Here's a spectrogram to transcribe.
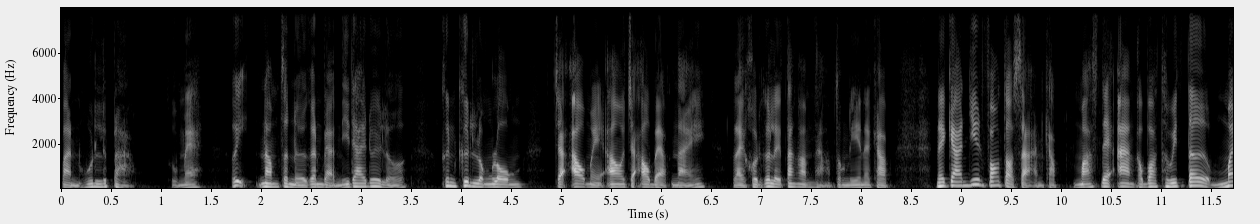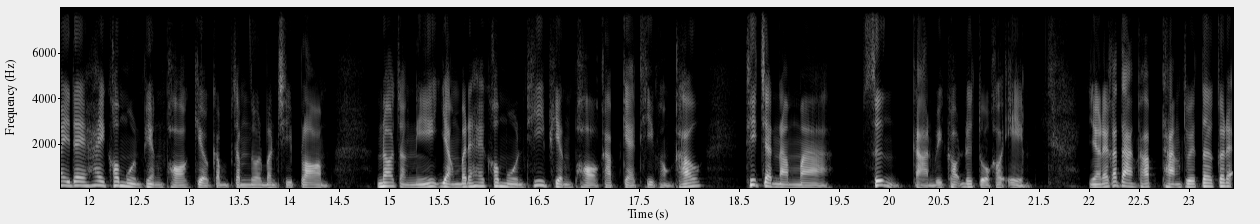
ปั่นหุ้นหรือเปล่า ถูกไหมเฮ้ยนำเสนอกันแบบนี้ได้ด้วยเหรอ ขึ้นขึ้นลงลงจะเอาไม่เอาจะเอาแบบไหน หลายคนก็เลยตั้งคำถามตรงนี้นะครับ ในการยื่นฟ้องต่อศาลครับ มัสได้อ้างครับว่า Twitter ไม่ได้ให้ข้อมูลเพียงพอเกี่ยวกับจำนวนบัญชีปลอม นอกจากนี้ยังไม่ได้ให้ข้อมูลที่เพียงพอครับแก่ทีมของเขา ที่จะนำมาซึ่งการวิเคราะห์ด้วยตัวเขาเอง อย่างไรก็ตามครับ ทาง Twitter ก็ได้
